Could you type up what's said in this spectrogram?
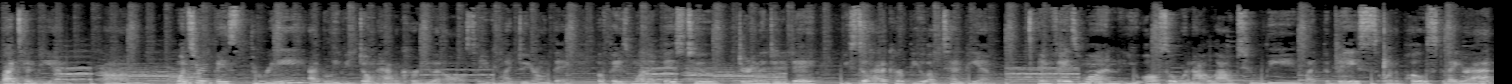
by 10 p.m. Um, once you're in phase three, I believe you don't have a curfew at all, so you can like do your own thing. But phase one and phase two, during the duty day, you still had a curfew of 10 p.m. In phase one, you also were not allowed to leave like the base or the post that you're at.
